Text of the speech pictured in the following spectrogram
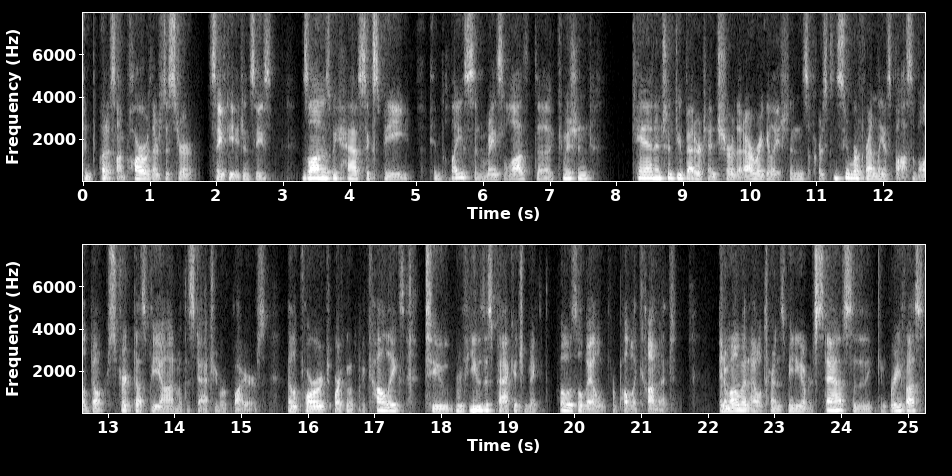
and put us on par with our sister safety agencies. As long as we have 6B in place and remains the law, the commission can and should do better to ensure that our regulations are as consumer friendly as possible and don't restrict us beyond what the statute requires. I look forward to working with my colleagues to review this package and make the proposal available for public comment. In a moment, I will turn this meeting over to staff so that they can brief us.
